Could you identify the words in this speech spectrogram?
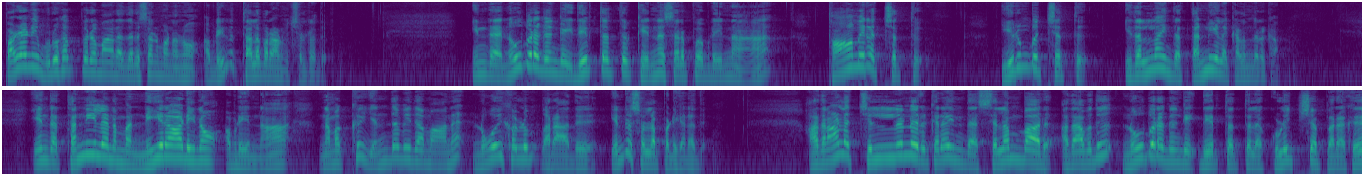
பழனி முருகப்பெருமான தரிசனம் பண்ணணும் அப்படின்னு தலபுராணம் சொல்கிறது இந்த நூபரகங்கை தீர்த்தத்திற்கு என்ன சிறப்பு அப்படின்னா தாமிரச்சத்து இரும்புச்சத்து இதெல்லாம் இந்த தண்ணியில் கலந்துருக்கான் இந்த தண்ணியில் நம்ம நீராடினோம் அப்படின்னா நமக்கு எந்த விதமான நோய்களும் வராது என்று சொல்லப்படுகிறது. அதனால் சில்லுன்னு இருக்கிற இந்த சிலம்பாறு அதாவது நூபரகங்கை தீர்த்தத்தில் குளிச்ச பிறகு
